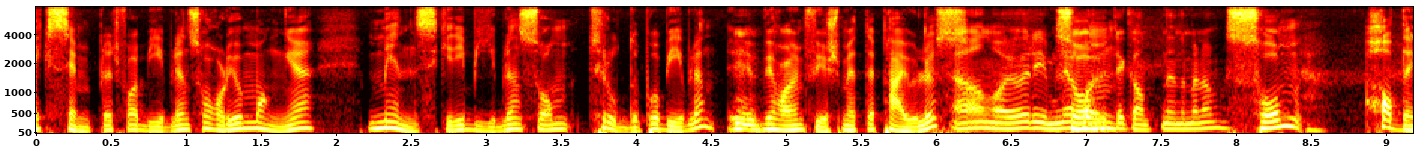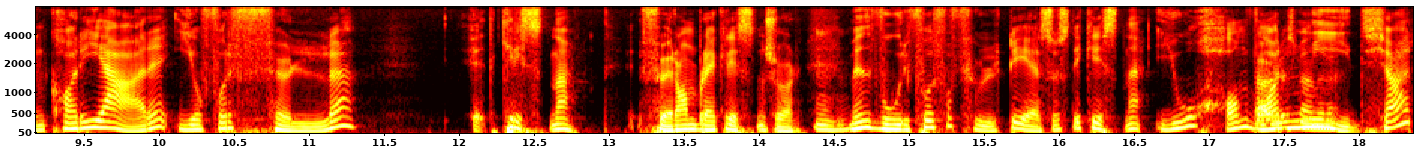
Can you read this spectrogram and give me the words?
eksempler fra Bibelen, så har du jo mange mennesker i Bibelen som trodde på Bibelen. Mm. Vi har en fyr som heter Paulus, Ja, han var jo rimelig Som- i kanten innimellom. som hadde en karriere i å forfølge kristne. Før han ble kristen sjøl. Men hvorfor forfulgte Jesus de kristne? Jo, han var Paulus, nidkjær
